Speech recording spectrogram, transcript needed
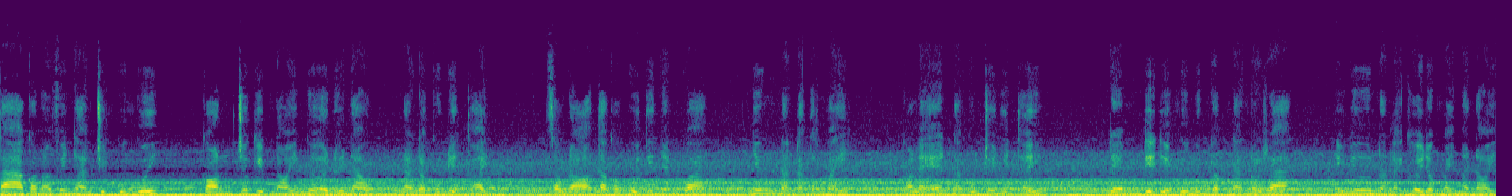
Ta có nói với nàng chuyện của ngươi, Còn chưa kịp nói ngươi ở nơi nào, Nàng đã cúp điện thoại. Sau đó ta có gửi tin nhắn qua, Nhưng nàng đã tắt máy. Có lẽ nàng cũng chưa nhìn thấy. Đem địa điểm ngươi muốn gặp nàng nói ra, Nếu như nàng lại khởi động máy mà nói,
